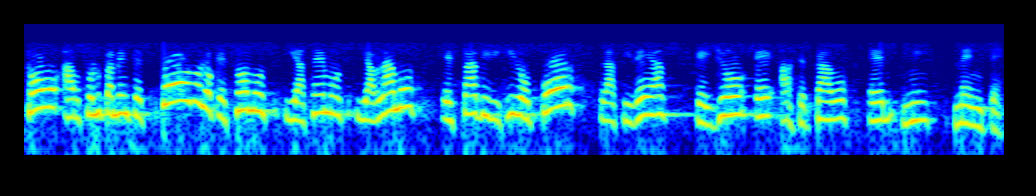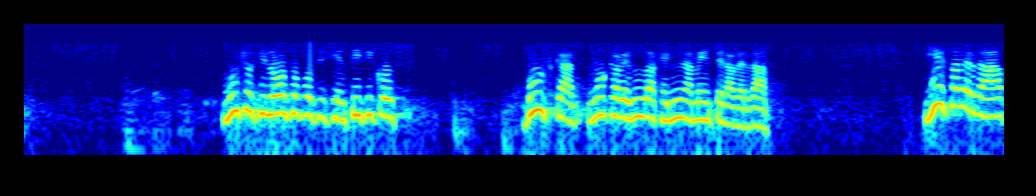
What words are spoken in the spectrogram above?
todo, absolutamente todo lo que somos y hacemos y hablamos está dirigido por las ideas que yo he aceptado en mi mente. Muchos filósofos y científicos buscan, no cabe duda, genuinamente la verdad. Y esta verdad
